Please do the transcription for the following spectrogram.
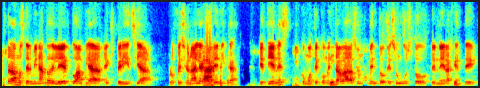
estábamos terminando de leer tu amplia experiencia profesional y ah. académica que tienes y como te comentaba hace un momento, es un gusto tener a gente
